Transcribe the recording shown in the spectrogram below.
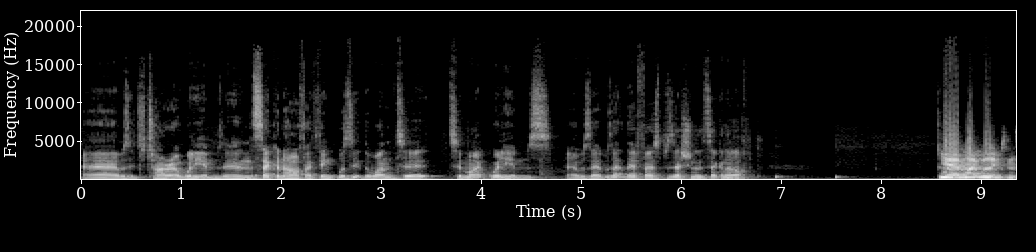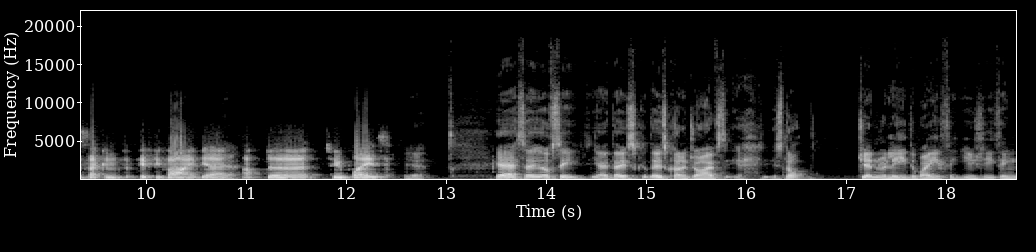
Uh, was it to Tyrell Williams? And in the second half, I think was it the one to, to Mike Williams? Uh, was that was that their first possession in the second half? Yeah, Mike Williams in the second for 55. Yeah, Yeah. after two plays. Yeah, yeah. So obviously, you know those those kind of drives. It's not generally the way you think usually thing,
